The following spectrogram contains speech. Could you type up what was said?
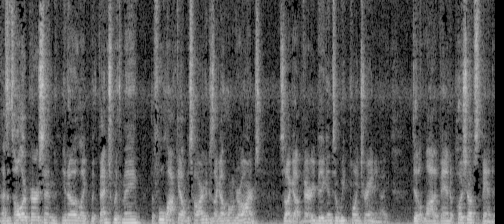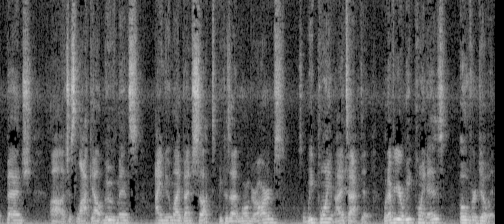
as a taller person, you know, like with bench with me, the full lockout was hard because I got longer arms. So I got very big into weak point training. I did a lot of banded push-ups, banded bench, uh, just lockout movements. I knew my bench sucked because I had longer arms. So weak point, I attacked it. Whatever your weak point is, overdo it.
